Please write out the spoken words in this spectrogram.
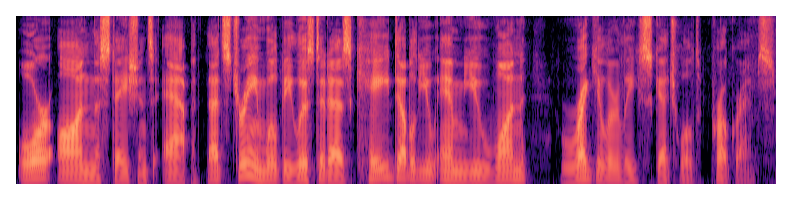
or on the station's app. That stream will be listed as KWMU1 regularly scheduled programs.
